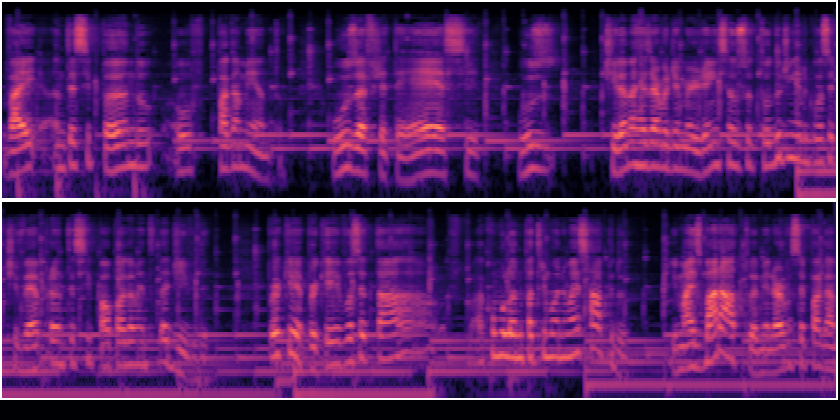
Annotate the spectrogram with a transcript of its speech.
Vai antecipando o pagamento. Usa o FGTS, usa, tirando a reserva de emergência, usa todo o dinheiro que você tiver para antecipar o pagamento da dívida. Por quê? Porque você está acumulando patrimônio mais rápido e mais barato. É melhor você pagar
